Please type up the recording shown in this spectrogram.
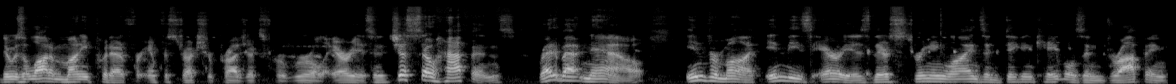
there was a lot of money put out for infrastructure projects for rural areas, and it just so happens right about now in Vermont, in these areas, they're stringing lines and digging cables and dropping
